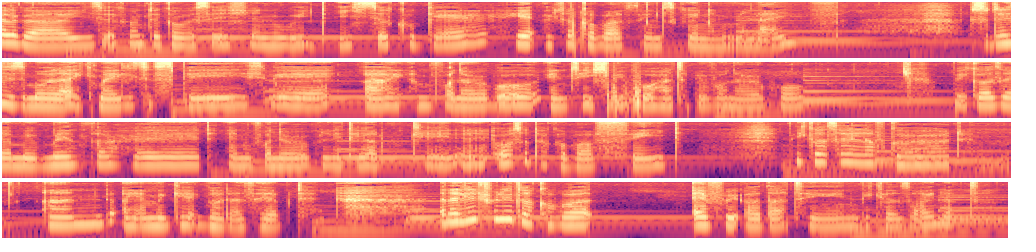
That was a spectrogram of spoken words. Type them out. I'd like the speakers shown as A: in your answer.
A: Hello guys, welcome to conversation with Isoko Girl. Here I talk about things going on in my life. So this is more like my little space where I am vulnerable and teach people how to be vulnerable. Because I am a mental head and vulnerability advocate and I also talk about faith because I love God and I am a get God has helped. And I literally talk about every other thing because why not?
